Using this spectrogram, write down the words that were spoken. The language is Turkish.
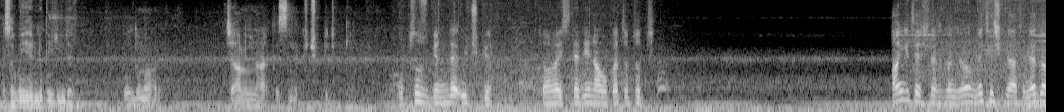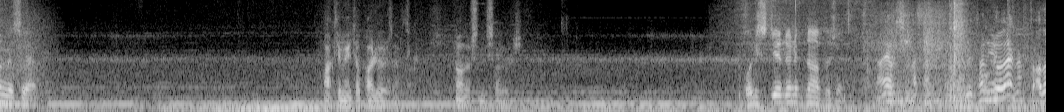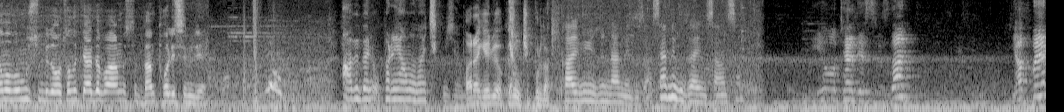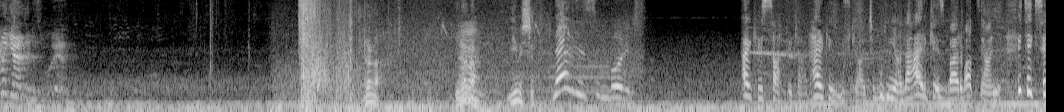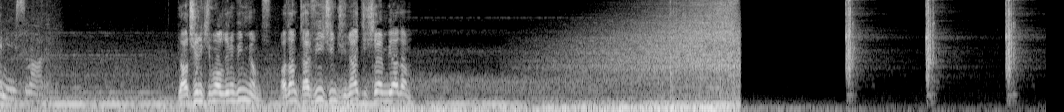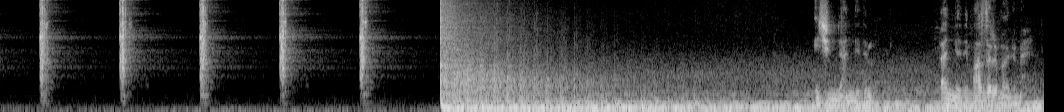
Kasabın yerini buldum dedim. Buldum abi. Caminin arkasında küçük bir dükkan. 30 günde 3 gün. Sonra istediğin avukatı tut. Hangi teşkilatı dönüyor oğlum? Ne teşkilatı? Ne dönmesi ya? Mahkemeyi toparlıyoruz artık. Ne olursun bir soru ver. Polisliğe dönüp ne yapacaksın? Ne ayaksın lan sen? Ne tanıyorsun lan. Adama vurmuşsun bir de ortalık yerde bağırmışsın. Ben polisim diye. Abi ben o parayı almadan çıkmayacağım. Para geliyor kızım çık buradan. Kalbi yüzünden de güzel. Sen de güzel insansın. Niye oteldesiniz lan? Yatmaya mı geldiniz buraya? İlana. İlana iyi misin? Neredesin Boris? Herkes sahtekar, herkes üçkağıtçı. Bu dünyada herkes berbat yani. Bir tek sen iyisin abi. Yalçın'ın kim olduğunu bilmiyor musun? Adam terfi için cinayet işleyen bir adam. İçimden dedim, ben dedim hazırım ölüme.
